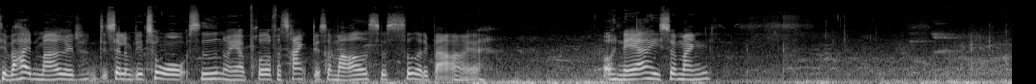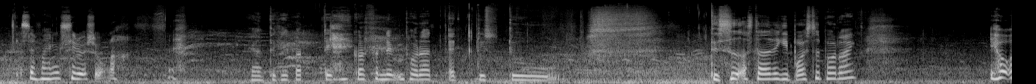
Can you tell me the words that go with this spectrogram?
det var et mareridt. Selvom det er to år siden, og jeg har prøvet at fortrænge det så meget, så sidder det bare øh, og nærer i så mange så mange situationer. Ja, det kan jeg godt, det kan jeg godt fornemme på dig, at du, du... Det sidder stadigvæk i brystet på dig, ikke? Jo,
